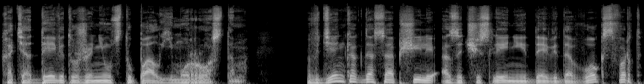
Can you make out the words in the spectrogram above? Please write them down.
хотя Дэвид уже не уступал ему ростом. В день, когда сообщили о зачислении Дэвида в Оксфорд,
